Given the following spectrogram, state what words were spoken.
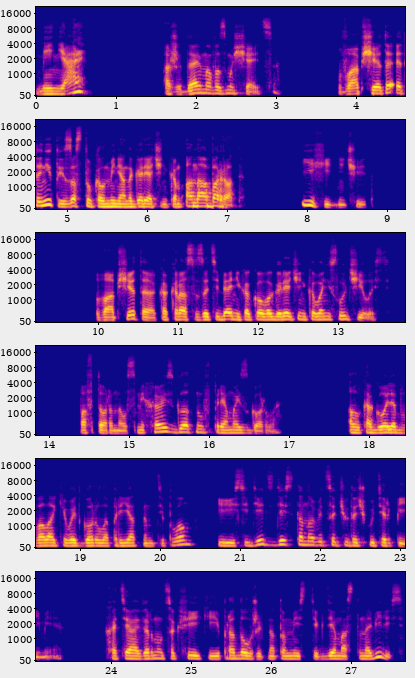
«Меня?» Ожидаемо возмущается. «Вообще-то это не ты застукал меня на горяченьком, а наоборот!» Ехидничает. «Вообще-то, как раз из-за тебя никакого горяченького не случилось. Повторно усмехаюсь, глотнув прямо из горла. Алкоголь обволакивает горло приятным теплом, и сидеть здесь становится чуточку терпимее. Хотя вернуться к фейке и продолжить на том месте, где мы остановились,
